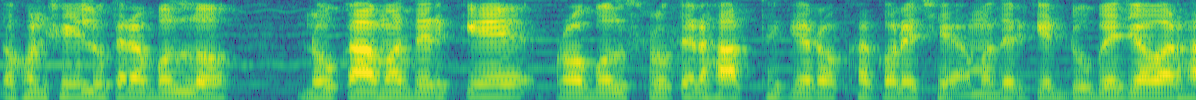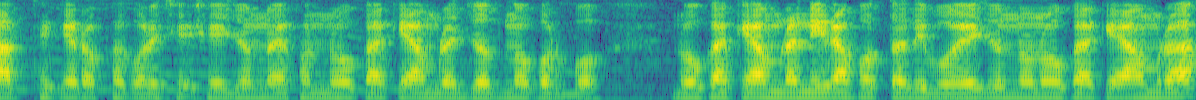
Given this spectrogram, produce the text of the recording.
তখন সেই লোকেরা বলল, নৌকা আমাদেরকে প্রবল স্রোতের হাত থেকে রক্ষা করেছে, আমাদেরকে ডুবে যাওয়ার হাত থেকে রক্ষা করেছে। সেই জন্য এখন নৌকাকে আমরা যত্ন করব। নৌকাকে আমরা নিরাপত্তা দেব। এই জন্য নৌকাকে আমরা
